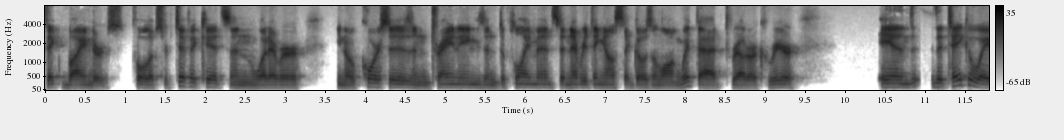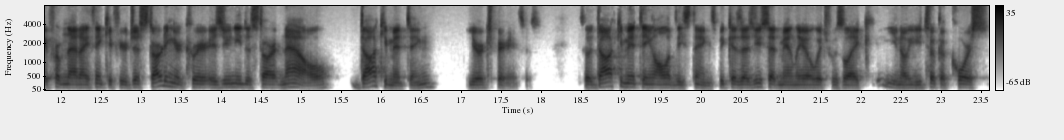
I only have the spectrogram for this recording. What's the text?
thick binders full of certificates and whatever you know courses and trainings and deployments and everything else that goes along with that throughout our career and the takeaway from that i think if you're just starting your career is you need to start now documenting your experiences. So documenting all of these things, because as you said, Manlio, which was like, you know, you took a course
